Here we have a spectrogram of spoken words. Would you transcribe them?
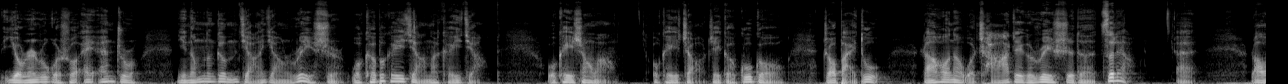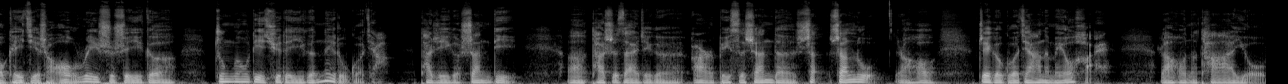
有人如果说，哎，Andrew，你能不能给我们讲一讲瑞士？我可不可以讲呢？可以讲，我可以上网，我可以找这个 Google，找百度，然后呢，我查这个瑞士的资料，哎，然后我可以介绍，哦，瑞士是一个。中欧地区的一个内陆国家，它是一个山地，啊，它是在这个阿尔卑斯山的山山路，然后这个国家呢没有海，然后呢它有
